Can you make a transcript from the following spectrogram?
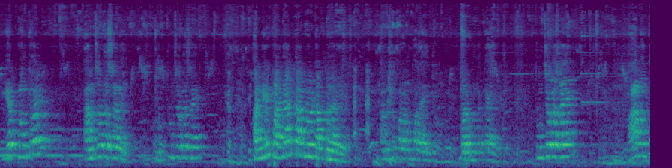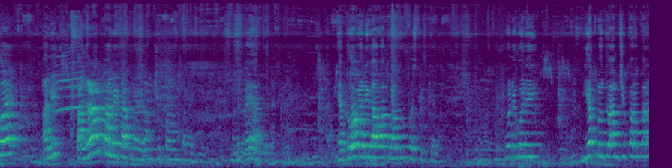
एक म्हणतोय आमचं तसं नाही. तुमचं कसं आहे? आम्ही पाण्यात तांदूळ टाकणार आहे. आमची परंपरा आहे परंपरा काय तुमचं कसं आहे? हा म्हणतोय आम्ही तांदळात पाणी टाकणार आमची परंपरा आहे म्हणजे काय हरकत नाही. या दोघांनी गावात वाद उपस्थित केला. कोणी कोणी? एक म्हणतो आमची परंपरा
